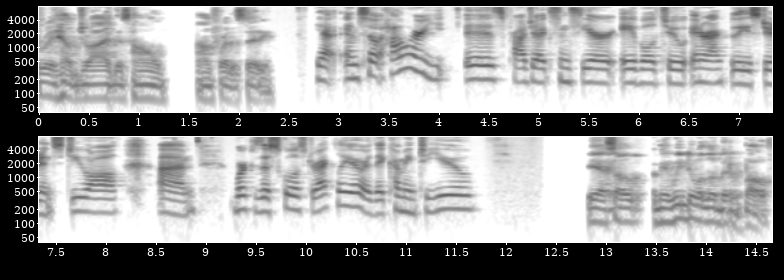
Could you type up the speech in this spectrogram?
really help drive this home um, for the city. Yeah, and so how are you, is Project Sincere able to interact with these students? Do you all um, work with the schools directly, or are they coming to you? Yeah, so I mean, we do a little bit of both.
